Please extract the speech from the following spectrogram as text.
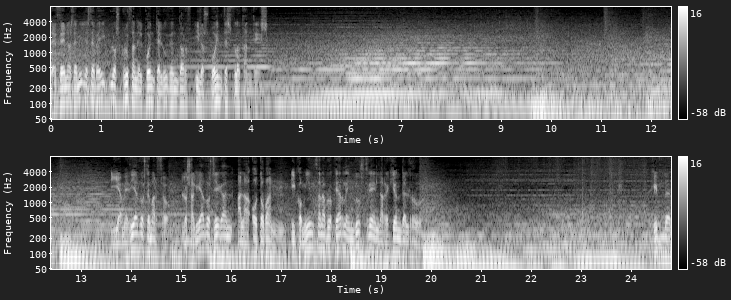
Decenas de miles de vehículos cruzan el puente Ludendorff y los puentes flotantes. Y a mediados de marzo, los aliados llegan a la Autobahn y comienzan a bloquear la industria en la región del Ruhr. Hitler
